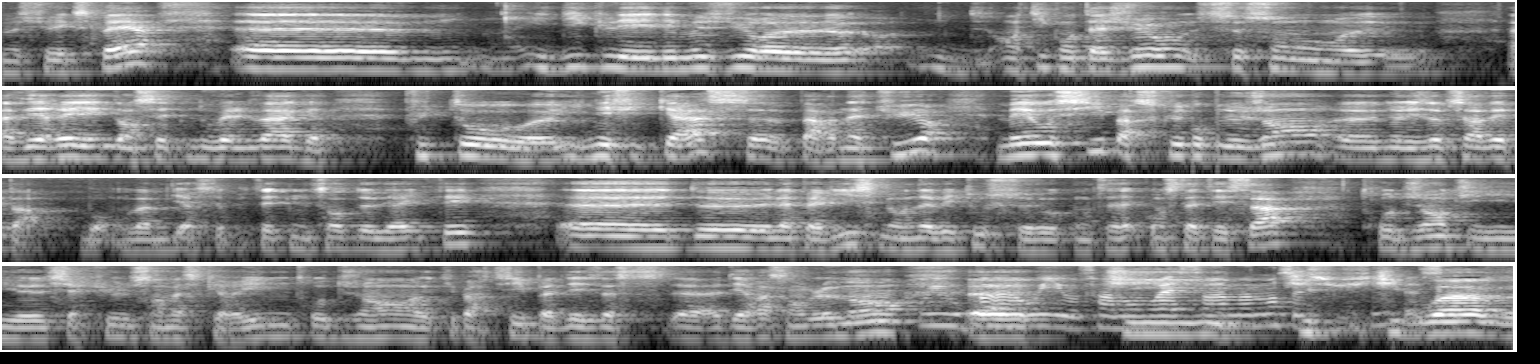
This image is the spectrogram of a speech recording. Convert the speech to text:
monsieur expert. Euh, il dit que les, mesures anti-contagion se sont avérées dans cette nouvelle vague plutôt inefficaces par nature, mais aussi parce que beaucoup de gens ne les observaient pas. Bon, on va me dire c'est peut-être une sorte de vérité de la palisse, mais on avait tous constaté ça trop de gens qui euh, circulent sans mascarine, trop de gens euh, qui participent à des, à des rassemblements, oui, ou pas, euh, oui, enfin, qui, bon, bref, à un moment, ça qui, suffit, qui boivent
